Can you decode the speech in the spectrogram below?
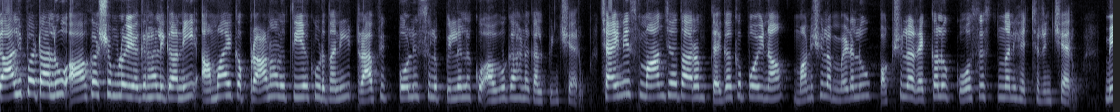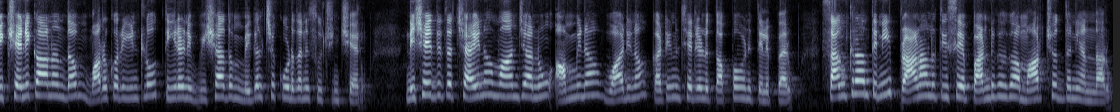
గాలిపటాలు ఆకాశంలో ఎగరాలి గాని అమాయక ప్రాణాలు తీయకూడదని ట్రాఫిక్ పోలీసులు పిల్లలకు అవగాహన కల్పించారు. చైనీస్ మాంజాదారం తెగకపోయినా మనుషుల మెడలు పక్షుల రెక్కలు కోసేస్తుందని హెచ్చరించారు. మీ క్షణికానందం మరొకరి ఇంట్లో తీరని విషాదం మిగల్చకూడదని సూచించారు. నిషేధిత చైనా మాంజాను అమ్మినా వాడినా కఠిన చర్యలు తప్పవని తెలిపారు. సంక్రాంతిని ప్రాణాలు తీసే పండుగగా మార్చొద్దని అన్నారు.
